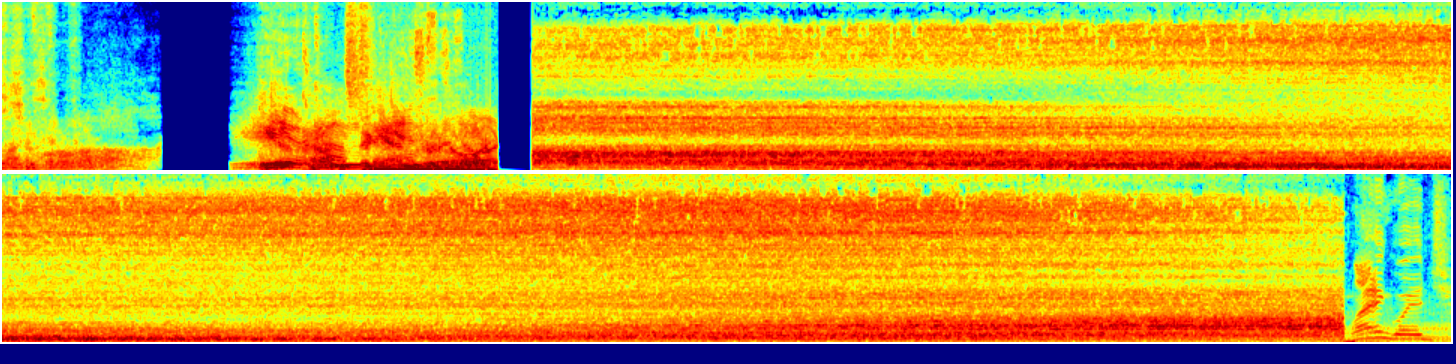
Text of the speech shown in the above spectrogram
Once and for all. Here comes the Gantrithor! Language.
